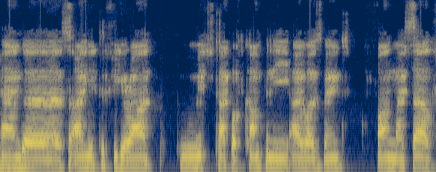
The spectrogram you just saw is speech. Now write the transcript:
And uh, so I need to figure out which type of company I was going to fund myself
